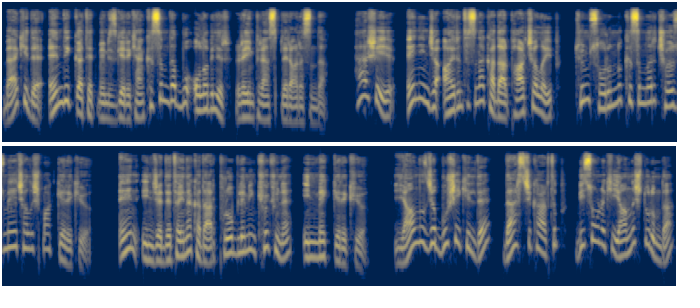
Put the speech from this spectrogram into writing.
Belki de en dikkat etmemiz gereken kısım da bu olabilir Ray'in prensipleri arasında. Her şeyi en ince ayrıntısına kadar parçalayıp tüm sorunlu kısımları çözmeye çalışmak gerekiyor. En ince detayına kadar problemin köküne inmek gerekiyor. Yalnızca bu şekilde ders çıkartıp bir sonraki yanlış durumda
